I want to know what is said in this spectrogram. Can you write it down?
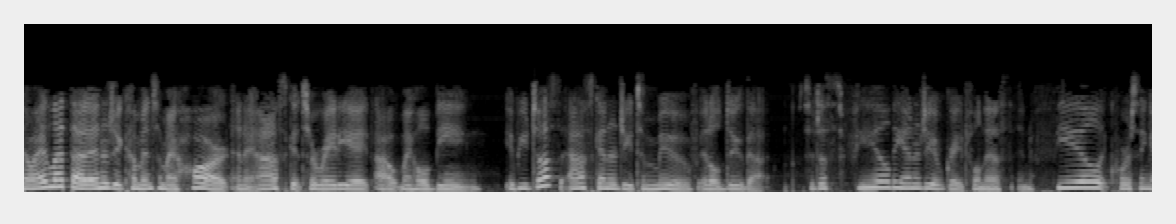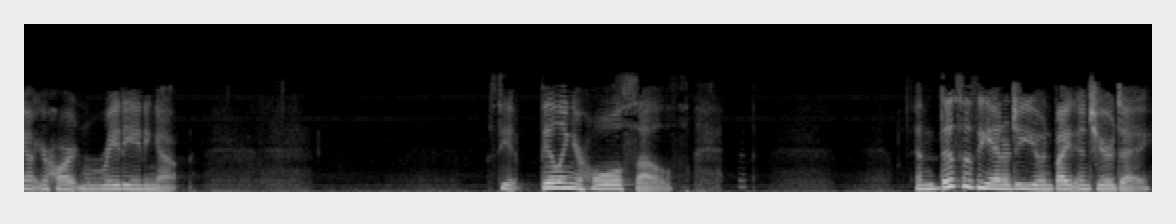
Now I let that energy come into my heart and I ask it to radiate out my whole being. If you just ask energy to move, it'll do that. So just feel the energy of gratefulness and feel it coursing out your heart and radiating out. See it filling your whole cells. And this is the energy you invite into your day.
